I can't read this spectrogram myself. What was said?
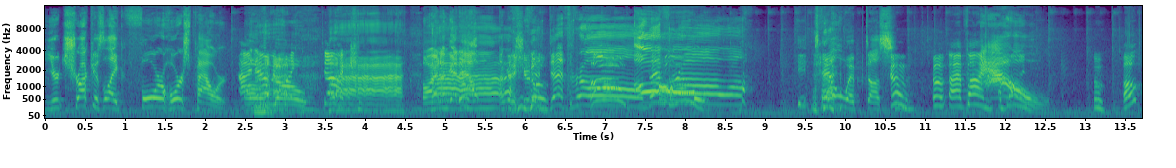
Your truck is like four horsepower. I Oh, know, no. but I'm. Ah. All right, I'm getting out. I'm gonna shoot him. Death roll! Oh! Death roll! He tail whipped us. Oh, oh, I'm fine. I'm fine. Ow! Ooh. Oh,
